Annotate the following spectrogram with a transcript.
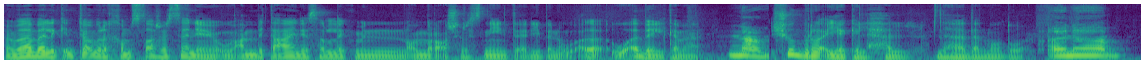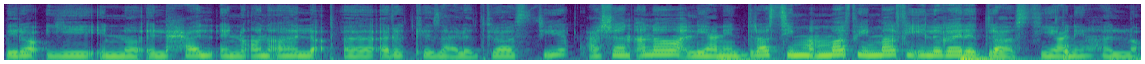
فما بالك أنت عمرك 15 سنة وعم بتعاني صار لك من عمر 10 سنين تقريبا وق- وقبل كمان. نعم. شو برأيك الحل لهذا الموضوع؟ أنا برأيي إنه الحل إنه أنا هلأ آه، أركز على دراستي عشان أنا يعني دراستي ما في ما في إلي غير دراستي يعني هلأ.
